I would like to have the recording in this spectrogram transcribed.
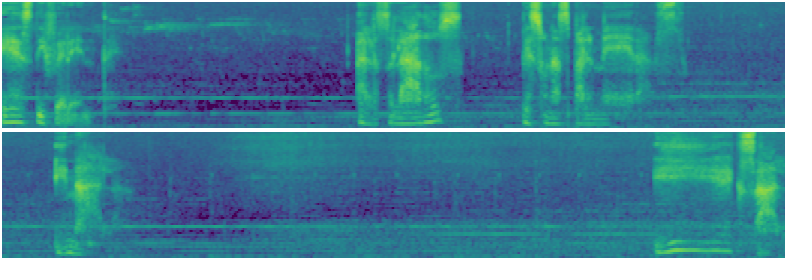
es diferente. A los lados ves unas palmeras. Inhala. Y exhala.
